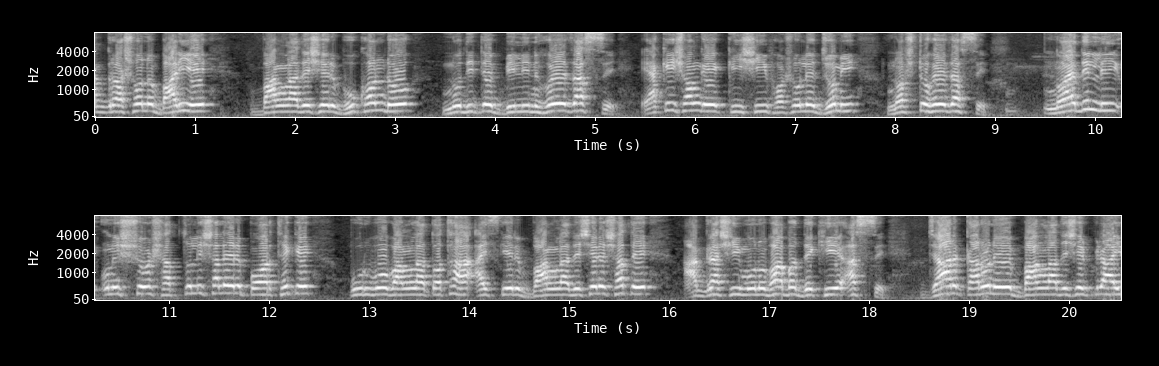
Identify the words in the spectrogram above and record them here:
আগ্রাসন বাড়িয়ে বাংলাদেশের ভূখণ্ড নদীতে বিলীন হয়ে যাচ্ছে। একই সঙ্গে কৃষি ফসলের জমি নষ্ট হয়ে যাচ্ছে। নয়াদিল্লি উনিশশো সাতচল্লিশ সালের পর থেকে পূর্ব বাংলা তথা আজকের বাংলাদেশের সাথে আগ্রাসী মনোভাব দেখিয়ে আসছে, যার কারণে বাংলাদেশের প্রায়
